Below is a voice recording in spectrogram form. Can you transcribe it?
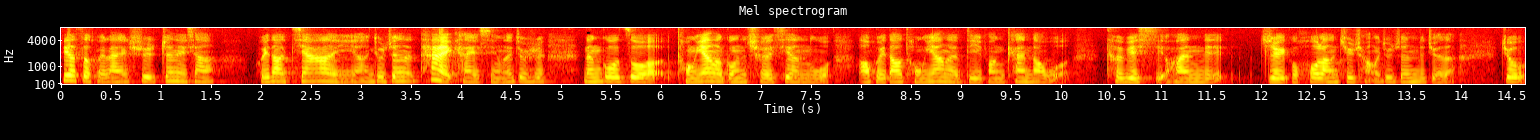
第二次回来是真的像。回到家了一样，就真的太开心了。就是能够坐同样的公车线路，然后回到同样的地方，看到我特别喜欢的这个后浪剧场，我就真的觉得就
